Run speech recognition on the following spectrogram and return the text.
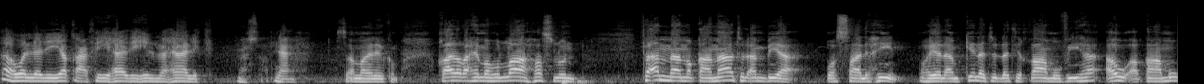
فهو الذي يقع في هذه المهالك. نعم. صلى الله إليكم. قال رحمه الله فصل. فأما مقامات الأنبياء والصالحين وهي الأمكنة التي قاموا فيها أو أقاموا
